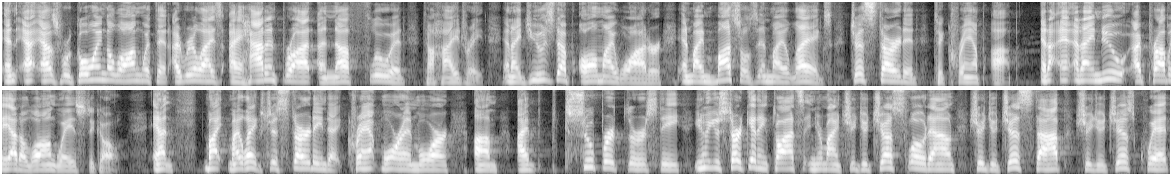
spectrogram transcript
And as we're going along with it, I realized I hadn't brought enough fluid to hydrate. And I'd used up all my water, and my muscles in my legs just started to cramp up. And I, and I knew I probably had a long ways to go. And my, my legs just starting to cramp more and more. Um, I'm super thirsty. You know, you start getting thoughts in your mind should you just slow down? Should you just stop? Should you just quit?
